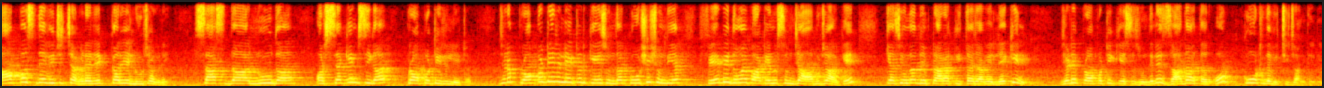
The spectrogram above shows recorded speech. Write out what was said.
ਆਪਸ ਦੇ ਵਿੱਚ ਝਗੜੇ ਨੇ, ਘਰੇਲੂ ਝਗੜੇ। ਸੱਸ ਦਾ, ਨੂੰਹ ਦਾ ਔਰ ਸੈਕਿੰਡ ਸੀਗਾ ਪ੍ਰਾਪਰਟੀ ਰਿਲੇਟਡ ਜਿਹੜਾ ਪ੍ਰਾਪਰਟੀ ਰਿਲੇਟਡ ਕੇਸ ਹੁੰਦਾ, ਕੋਸ਼ਿਸ਼ ਹੁੰਦੀ ਹੈ ਫਿਰ ਵੀ ਦੋਵੇਂ ਪਾਰਟੀਆਂ ਨੂੰ ਸਮਝਾ ਬੁਝਾ ਕੇ ਕਿ ਅਸੀਂ ਉਹਨਾਂ ਦਾ ਨਿਪਟਾਰਾ ਕੀਤਾ ਜਾਵੇ। ਲੇਕਿਨ ਜਿਹੜੇ ਪ੍ਰਾਪਰਟੀ ਕੇਸਸ ਹੁੰਦੇ ਨੇ, ਜ਼ਿਆਦਾਤਰ ਉਹ ਕੋਰਟ ਦੇ ਵਿੱਚ ਹੀ ਜਾਂਦੇ ਨੇ।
